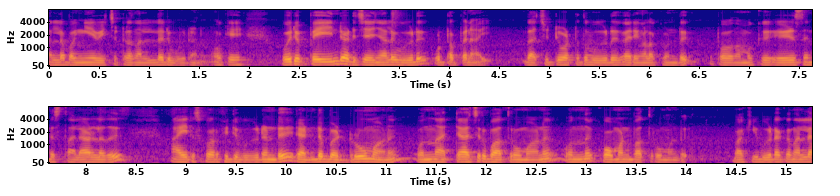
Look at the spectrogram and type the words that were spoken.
നല്ല ഭംഗിയെ വെച്ചിട്ടുള്ള നല്ലൊരു വീടാണ്. ഓക്കെ? ഒരു പെയിന്റ് അടിച്ചു കഴിഞ്ഞാൽ വീട് കുട്ടപ്പനായി. ഇതാ ചുറ്റുവട്ടത്ത് വീട് കാര്യങ്ങളൊക്കെ ഉണ്ട്. അപ്പോൾ നമുക്ക് ഏഴ് സെന്റ് സ്ഥലമുള്ളത് ആയിരം സ്ക്വയർ ഫീറ്റ് വീടുണ്ട്. രണ്ട് ബെഡ്റൂമാണ്. ഒന്ന് അറ്റാച്ച്ഡ് ബാത്റൂമാണ്. ഒന്ന് കോമൺ ബാത്റൂമുണ്ട്. ബാക്കി വീടൊക്കെ നല്ല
